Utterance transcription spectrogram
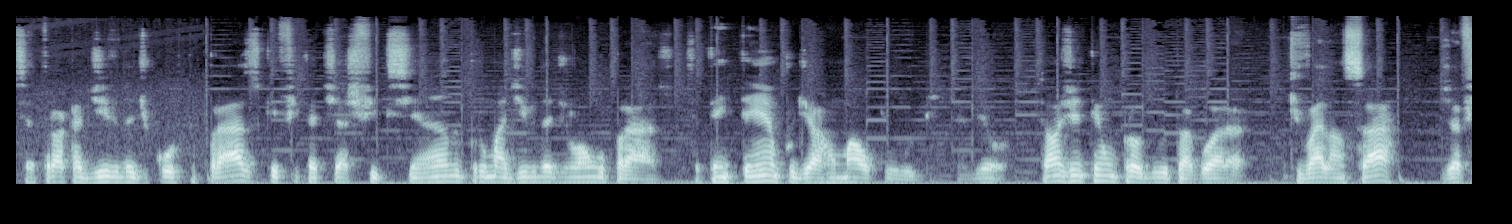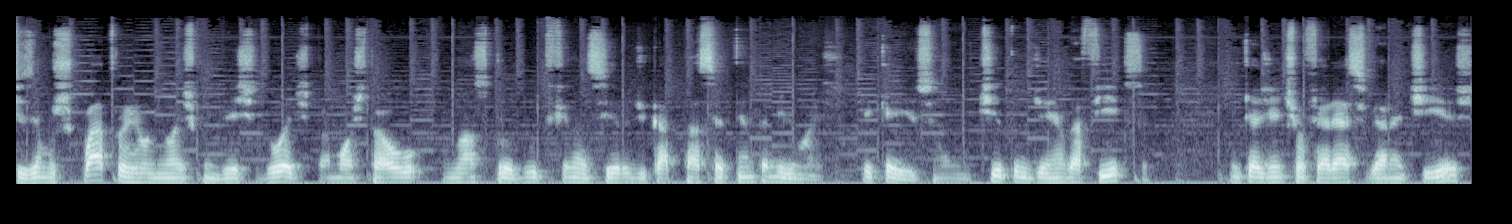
Você troca dívida de curto prazo, que fica te asfixiando, por uma dívida de longo prazo. Você tem tempo de arrumar o clube, entendeu? Então a gente tem um produto agora que vai lançar. Já fizemos quatro reuniões com investidores para mostrar o nosso produto financeiro de captar 70 milhões. O que é isso? É um título de renda fixa em que a gente oferece garantias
